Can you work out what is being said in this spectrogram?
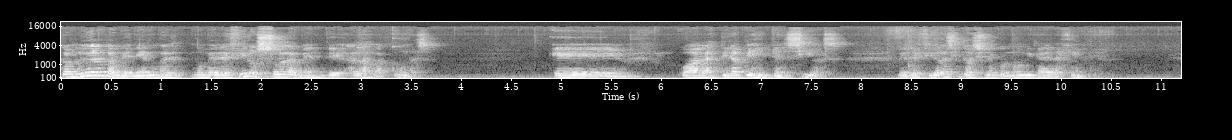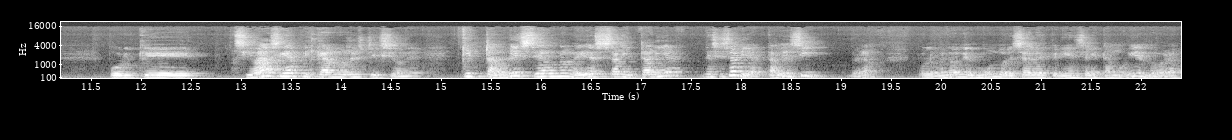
Cuando digo la pandemia no me, refiero solamente a las vacunas eh, o a las terapias intensivas, me refiero a la situación económica de la gente. Porque si vas a seguir aplicando restricciones, que tal vez sea una medida sanitaria necesaria, tal vez sí, ¿verdad? por lo menos en el mundo, esa es la experiencia que estamos viendo, ¿verdad?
